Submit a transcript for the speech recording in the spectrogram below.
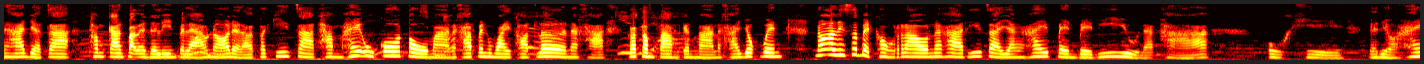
นะคะเดี๋ยวจะทำการปรับแอนเดอรีนไปแล้วเนาะเดี๋ยวเราปักกี้จะทำให้อูโก้โตมานะคะ เป็นไวท์ทอตเลอร์นะคะ ก็ตามๆกันมานะคะ ยกเว้นน้องอลิซาเบธของเรานะคะ ที่จะยังให้เป็นเบบี้อยู่นะคะ โอเคเดี๋ยวเดี๋ยวให้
